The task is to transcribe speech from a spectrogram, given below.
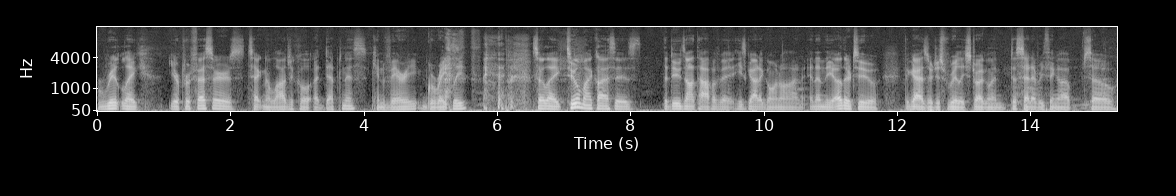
re- like, your professor's technological adeptness can vary greatly. so, like, two of my classes, the dude's on top of it. He's got it going on, and then the other two, the guys are just really struggling to set everything up. So,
